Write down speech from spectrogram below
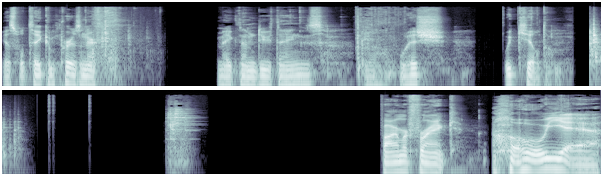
Guess we'll take them prisoner. Make them do things. Wish we killed them. Farmer Frank. Oh, yeah.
